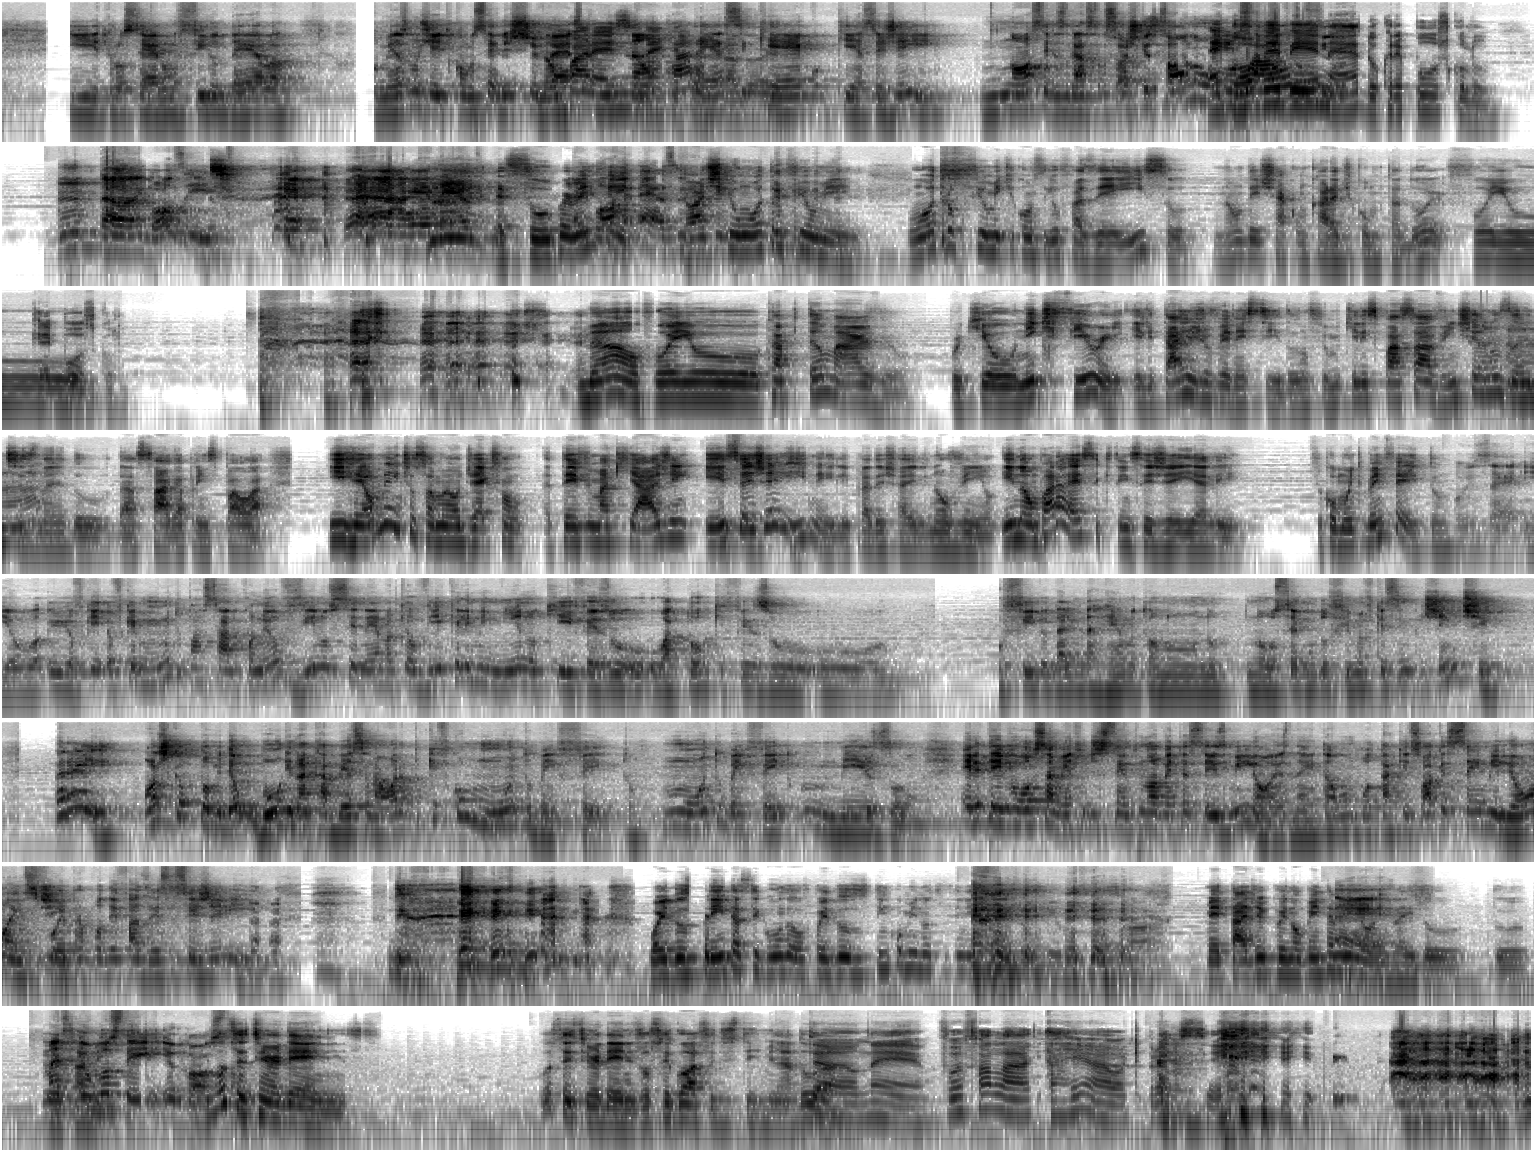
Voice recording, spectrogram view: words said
e trouxeram o filho dela do mesmo jeito como se eles tivessem. parece, não né, que é parece computador. que é que é CGI. Nossa, eles gastam. Só acho que só no É igual a bebê, né? Do Crepúsculo. Hum, ah, igualzinho. é mesmo. É super É bem igual a feito. Eu acho que um outro filme. Um outro filme que conseguiu fazer isso, não deixar com cara de computador, foi o. Crepúsculo. Não, foi o Capitão Marvel. Porque o Nick Fury, ele tá rejuvenescido no filme que eles passam há 20 anos Uhum. antes, né, do, da saga principal lá. E realmente o Samuel Jackson teve maquiagem e CGI nele pra deixar ele novinho. E não parece que tem CGI ali. Ficou muito bem feito. Pois é, e eu, eu, fiquei, eu fiquei muito passado quando eu vi no cinema, que eu vi aquele menino que fez o, o, o ator que fez o, o, o filho da Linda Hamilton no, no, no segundo filme. Eu fiquei assim, gente, peraí, onde que eu tô? Me deu um bug na cabeça na hora, porque ficou muito bem feito. Muito bem feito mesmo. Ele teve um orçamento de 196 milhões, né? Então vamos botar aqui só que 100 milhões foi pra poder fazer esse CGI. Foi dos 30 segundos, foi dos 5 minutos iniciais do filme. Só Metade foi 90 É. milhões aí do. do Mas eu orçamento. gostei, eu E gosto. você, senhor Denis? Você, senhor Denis, você gosta de Exterminador? Então, né? Vou falar a real aqui pra você.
